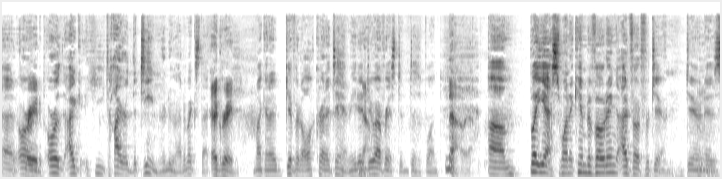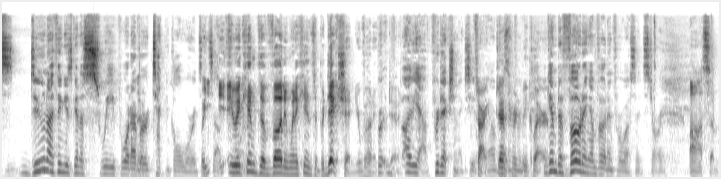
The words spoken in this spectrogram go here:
uh, or Agreed. or I, he hired the team who knew how to mix that. Agreed. I'm not going to give it all credit to him. He didn't No. do every st- discipline. No, yeah. Um, but yes, when it came to voting, I'd vote for Dune. Dune is Dune. I think is going to sweep whatever technical awards it's up. when it came to voting, when it came to prediction, you're voting for Dune. Oh yeah, prediction. Excuse Sorry, me. I'm just voting to be clear. When it came to voting, I'm voting for West Side Story. Awesome.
